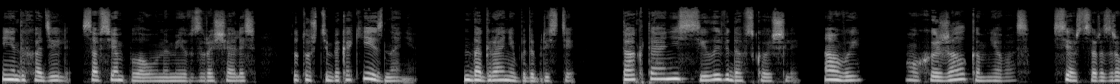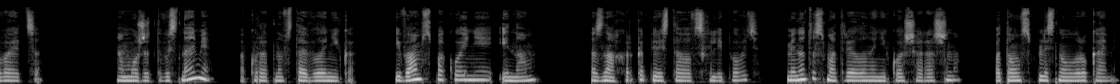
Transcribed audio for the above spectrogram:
и не доходили, совсем полоумными возвращались. Тут уж тебе какие знания? До грани бы добрести. Так-то они с силой видовской шли. А вы? Ох, и жалко мне вас. Сердце разрывается. А может, вы с нами? Аккуратно вставила Ника. И вам спокойнее, и нам. Знахарка перестала всхлипывать, минуту смотрела на Нику ошарашенно, потом всплеснула руками.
